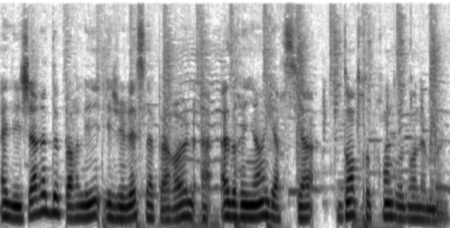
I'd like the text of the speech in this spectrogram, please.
Allez, j'arrête de parler et je laisse la parole à Adrien Garcia d'Entreprendre dans la mode.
